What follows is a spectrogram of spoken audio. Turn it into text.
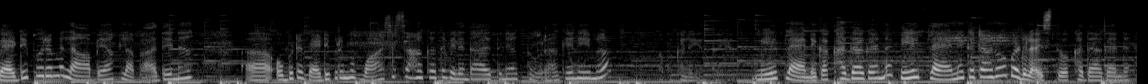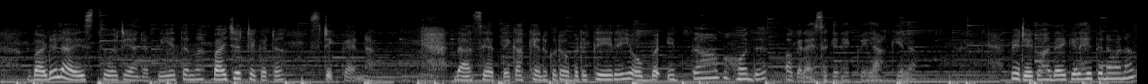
වැඩිපුරම ලාභයක් ලබා දෙන ඔබට වැඩිපුරම වාස සහගත වෙළඳායතනයක් තෝරා ගැනීම අප කළ යුතුය. මේල් ප්ලෑන් එකක් හදාගන්න මේල් ප්ලෑන් එකට අනුව බඩු ලයිස්තුවක් හදාගන්න බඩු ලයිස්තුවට යන පියතම බජට් එකට ස්ටික් වෙන්න. දාසයත් එකක් යැනකට ඔබට තේරෙයි ඔබ ඉතාම හොඳ ඔගනයිස කෙනෙක් වෙලා කියලා. විඩියක හොඳයි කියලා හිතනවනම්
